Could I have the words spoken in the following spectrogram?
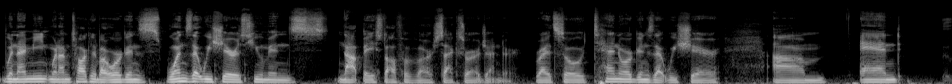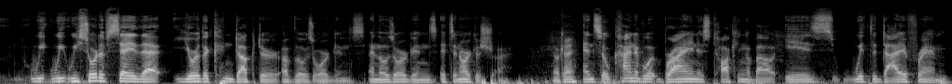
when I mean when I'm talking about organs, ones that we share as humans, not based off of our sex or our gender, right? So ten organs that we share, um, and we, we, we sort of say that you're the conductor of those organs, and those organs, it's an orchestra. Okay. And so, kind of what Brian is talking about is with the diaphragm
